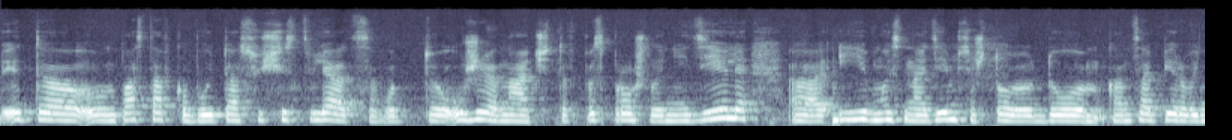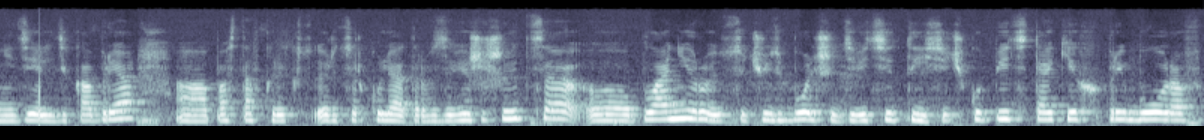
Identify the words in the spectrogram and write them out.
Эта поставка будет осуществляться, вот уже начата с прошлой недели, и мы надеемся, что до конца первой недели декабря поставка рециркуляторов завершится. Планируется чуть больше 9 тысяч купить таких приборов.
